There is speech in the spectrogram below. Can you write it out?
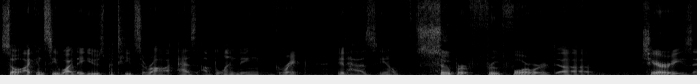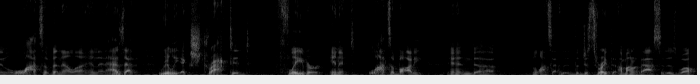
So I can see why they use Petite Sirah as a blending grape. It has, you know, super fruit forward uh, cherries and lots of vanilla, and it has that really extracted flavor in it. Lots of body and, uh, and lots of just the right amount of acid as well.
